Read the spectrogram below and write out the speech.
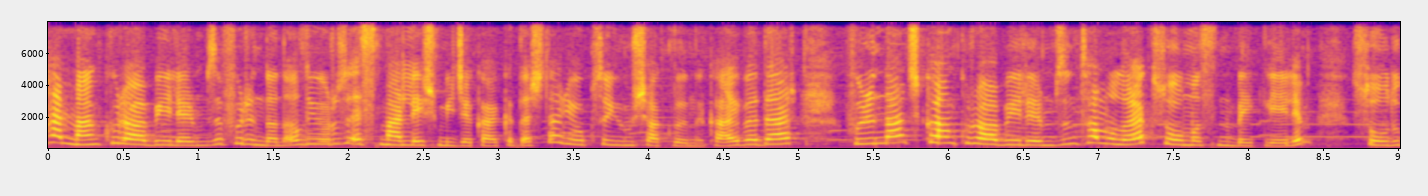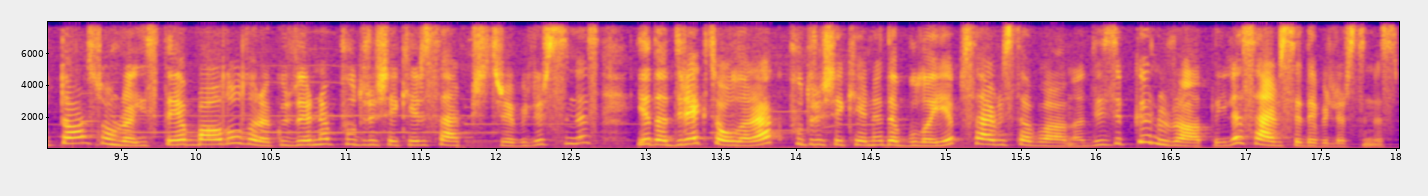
hemen kurabiyelerimizi fırından alıyoruz. Esmerleşmeyecek arkadaşlar yoksa yumuşaklığını kaybeder. Fırından çıkan kurabiyelerimizin tam olarak soğumasını bekleyelim. Soğuduktan sonra isteğe bağlı olarak üzerine pudra şekeri serpiştirebilirsiniz. Ya da direkt olarak pudra şekerine de bulayıp servis tabağına dizip gönül rahatlığıyla servis edebilirsiniz.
